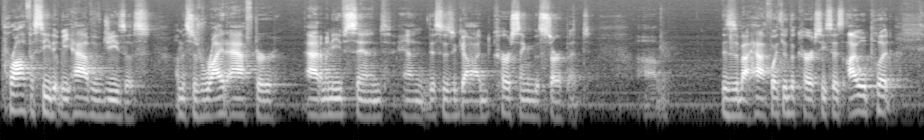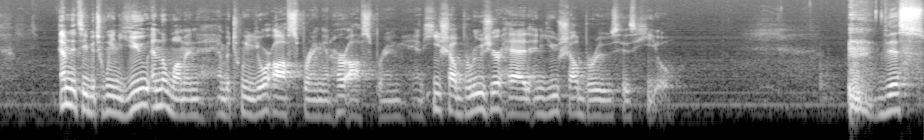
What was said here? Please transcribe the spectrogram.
prophecy that we have of Jesus. And this is right after Adam and Eve sinned, and this is God cursing the serpent. Um, this is about halfway through the curse. He says, I will put enmity between you and the woman, and between your offspring and her offspring, and he shall bruise your head, and you shall bruise his heel. this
